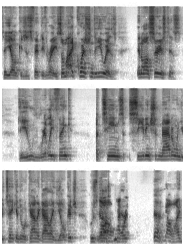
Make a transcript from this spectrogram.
to Jokic's 53. So, my question to you is in all seriousness, do you really think a team's seeding should matter when you take into account a guy like Jokic who's no, lost more? I, yeah. No, I,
